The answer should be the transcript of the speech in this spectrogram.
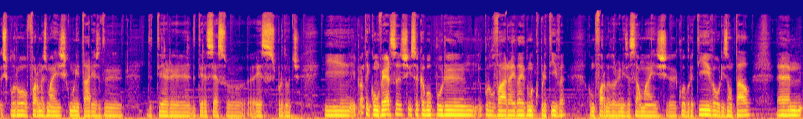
explorou formas mais comunitárias de, de, ter, de ter acesso a esses produtos. E, e pronto, em conversas, isso acabou por, por levar à ideia de uma cooperativa como forma de organização mais uh, colaborativa, horizontal, um,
